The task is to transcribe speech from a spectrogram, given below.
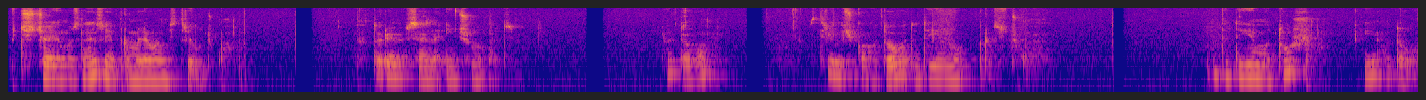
Підчищаємо знизу і промальовуємо стрілочку. Повторюємо все на іншому оці. Готово. Стрілочка готова, додаємо рисочку. Додаємо туш і готово.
